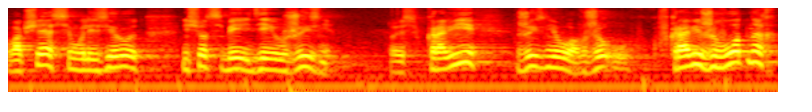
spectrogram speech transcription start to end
вообще символизирует, несет в себе идею жизни. То есть в крови жизнь его, в крови животных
